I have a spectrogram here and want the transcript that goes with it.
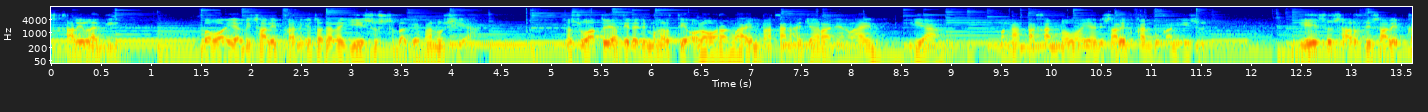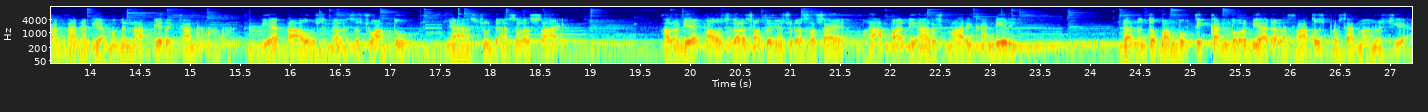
sekali lagi bahwa yang disalibkan itu adalah Yesus sebagai manusia. Sesuatu yang tidak dimengerti oleh orang lain bahkan ajaran yang lain yang mengatakan bahwa yang disalibkan bukan Yesus. Yesus harus disalibkan karena dia mengenapi rencana Allah. Dia tahu segala sesuatunya sudah selesai. Kalau dia tahu segala sesuatunya sudah selesai, mengapa dia harus melarikan diri? Dan untuk membuktikan bahwa dia adalah 100% manusia,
